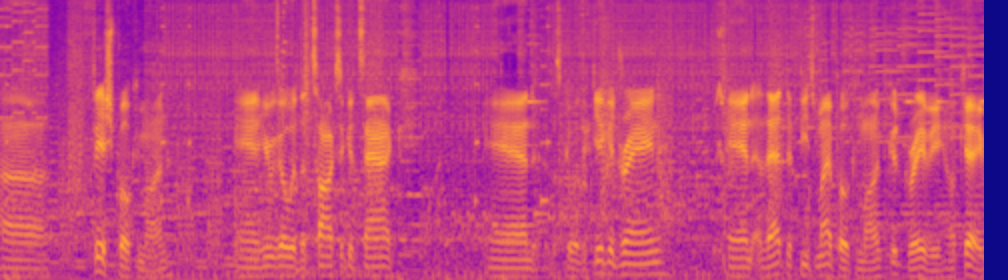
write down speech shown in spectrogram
uh, fish Pokemon and here we go with the Toxic Attack. And let's go with the Giga Drain. And that defeats my Pokemon. Good gravy. Okay.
